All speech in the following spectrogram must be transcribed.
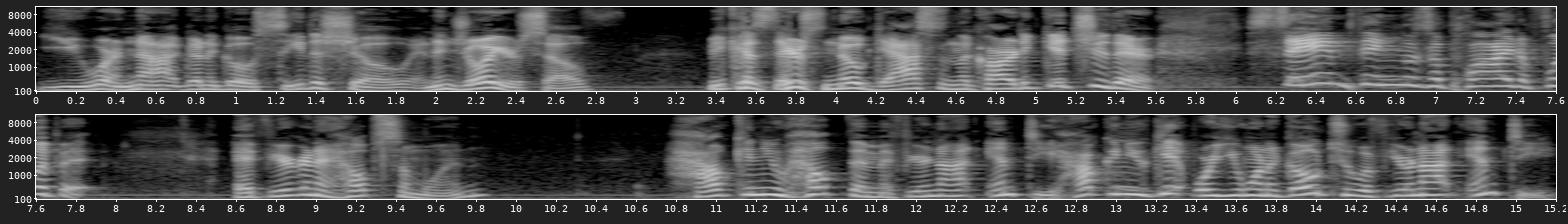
you are not going to go see the show and enjoy yourself because there's no gas in the car to get you there. Same thing was applied to flip it. If you're going to help someone, how can you help them if you're not empty? How can you get where you want to go to if you're not empty?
